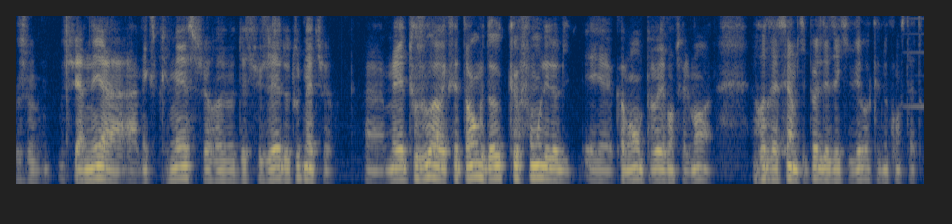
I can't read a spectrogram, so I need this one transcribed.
je, suis amené à, m'exprimer sur euh, des sujets de toute nature, Euh, mais toujours avec cet angle de que font les lobbies et comment on peut éventuellement redresser un petit peu le déséquilibre que nous constatons.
